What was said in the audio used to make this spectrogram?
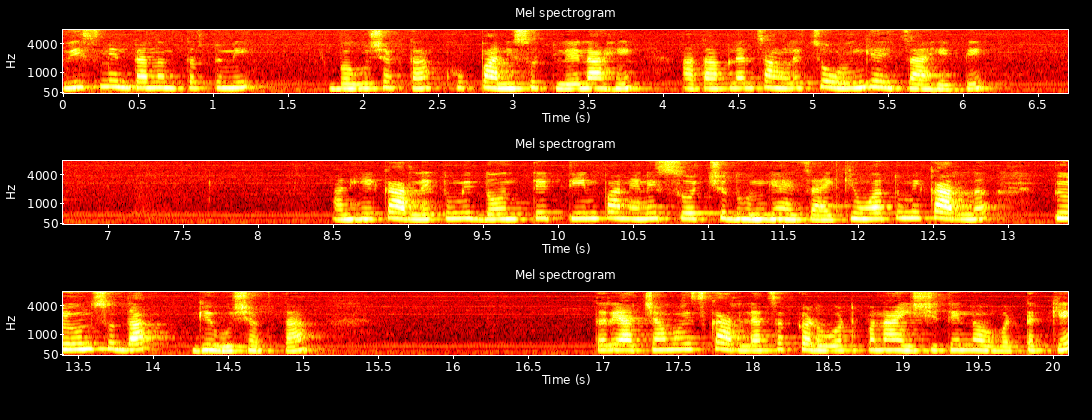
वीस मिनटानंतर तुम्ही बघू शकता खूप पाणी सुटलेलं आहे. आता आपल्याला चांगले चोळून घ्यायचं आहे ते. आणि हे कारले तुम्ही दोन ते तीन पाण्याने स्वच्छ धुवून घ्यायचं आहे किंवा तुम्ही कारलं पिळूनसुद्धा घेऊ शकता. तर याच्यामुळेच कारल्याचा कडवटपणा ऐंशी ते नव्वद टक्के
